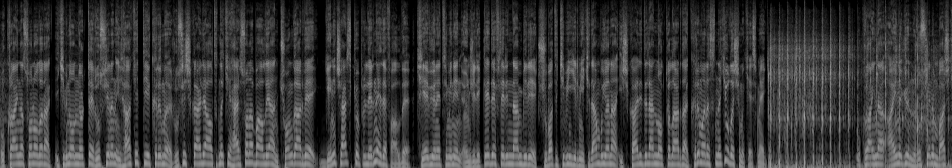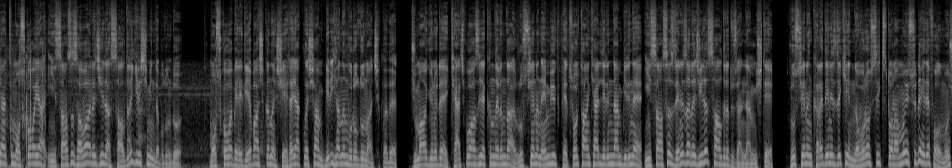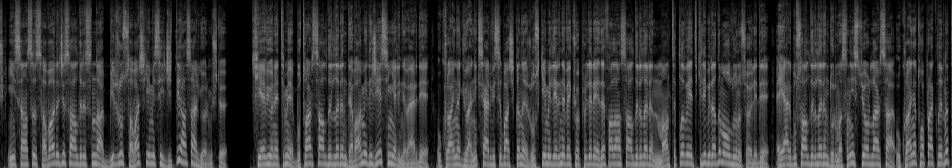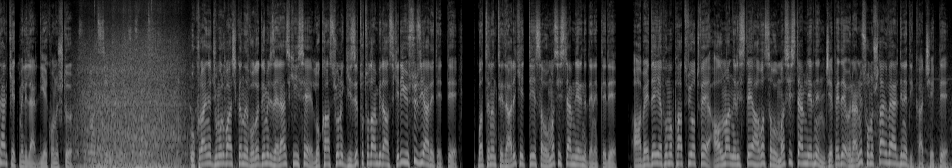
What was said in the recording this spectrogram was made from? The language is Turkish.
Ukrayna son olarak 2014'te Rusya'nın ilhak ettiği Kırım'ı Rus işgali altındaki Herson'a bağlayan Çongar ve Geniçers köprülerini hedef aldı. Kiev yönetiminin öncelikli hedeflerinden biri Şubat 2022'den bu yana işgal edilen noktalarda Kırım arasındaki ulaşımı kesmek. Ukrayna aynı gün Rusya'nın başkenti Moskova'ya insansız hava aracıyla saldırı girişiminde bulundu. Moskova Belediye Başkanı şehre yaklaşan bir İHA'nın vurulduğunu açıkladı. Cuma günü de Kerç Boğazı yakınlarında Rusya'nın en büyük petrol tankerlerinden birine insansız deniz aracıyla saldırı düzenlenmişti. Rusya'nın Karadeniz'deki Novorossiysk donanma üssü de hedef olmuş, insansız hava aracı saldırısında bir Rus savaş gemisi ciddi hasar görmüştü. Kiev yönetimi bu tarz saldırıların devam edeceği sinyalini verdi. Ukrayna Güvenlik Servisi Başkanı Rus gemilerini ve köprüleri hedef alan saldırıların mantıklı ve etkili bir adım olduğunu söyledi. Eğer bu saldırıların durmasını istiyorlarsa Ukrayna topraklarını terk etmeliler diye konuştu. Ukrayna Cumhurbaşkanı Volodymyr Zelenski ise lokasyonu gizli tutulan bir askeri üssü ziyaret etti. Batı'nın tedarik ettiği savunma sistemlerini denetledi. ABD yapımı Patriot ve Alman Riste hava savunma sistemlerinin cephede önemli sonuçlar verdiğine dikkat çekti.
